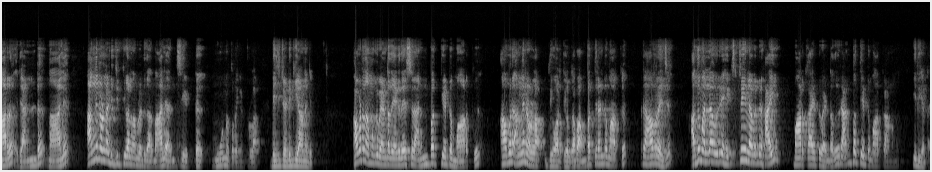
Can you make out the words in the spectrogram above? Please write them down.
ആറ് രണ്ട് നാല് അങ്ങനെയുള്ള ഡിജിറ്റുകൾ നമ്മൾ എടുക്കുക. നാല് അഞ്ച് എട്ട് മൂന്ന് തുടങ്ങിയിട്ടുള്ള ഡിജിറ്റ് എടുക്കുകയാണെങ്കിൽ അവിടെ നമുക്ക് വേണ്ടത് ഏകദേശം ഒരു അൻപത്തിയെട്ട് മാർക്ക് അവർ അങ്ങനെയുള്ള ഉദ്യോഗാർത്ഥികൾക്ക് അപ്പോൾ അമ്പത്തിരണ്ട് മാർക്ക് ഒരു ആവറേജ് അതുമല്ല ഒരു എക്സ്ട്രീം ലെവലിൽ ഹൈ മാർക്കായിട്ട് വേണ്ടത് ഒരു അൻപത്തിയെട്ട് മാർക്കാണെന്ന് ഇരിക്കട്ടെ.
